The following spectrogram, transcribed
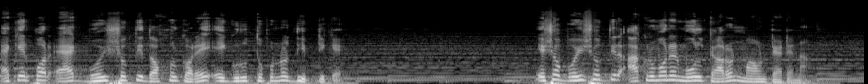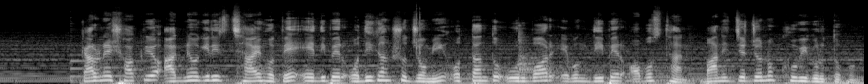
একের পর এক বহিঃশক্তি দখল করে এই গুরুত্বপূর্ণ দ্বীপটিকে। এসব বহিঃশক্তির আক্রমণের মূল কারণ মাউন্ট অ্যাটেনা কারণে সক্রিয় আগ্নেয়গিরির ছায় হতে এ দ্বীপের অধিকাংশ জমি অত্যন্ত উর্বর এবং দ্বীপের অবস্থান বাণিজ্যের জন্য খুবই গুরুত্বপূর্ণ।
